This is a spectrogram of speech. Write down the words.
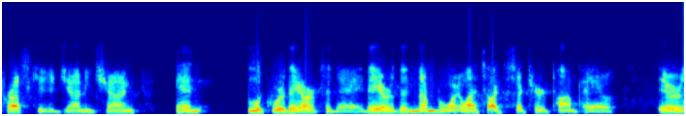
prosecuted Johnny Chung, and look where they are today. They are the number one. When I talked to Secretary Pompeo, they're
